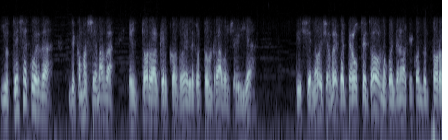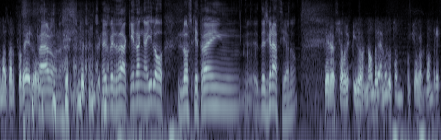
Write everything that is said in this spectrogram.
¿Y usted se acuerda de cómo se llamaba el toro al que el cordobés le cortó un rabo en Sevilla? Dice, no, dice, hombre, cuéntelo usted todo, no cuente nada que cuando el toro mata al torero. Claro, no. es verdad, quedan ahí lo- los que traen eh, desgracia, ¿no? Pero sobre, y los nombres, a mí me gustan mucho los nombres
